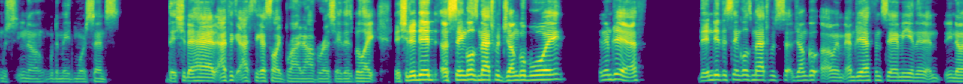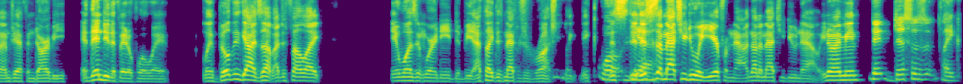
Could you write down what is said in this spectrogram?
which you know would have made more sense. They should have had. I think I think I saw like Bryan Alvarez say this, but like they should have did a singles match with Jungle Boy and MJF. Then did the singles match with Jungle uh, MJF and Sammy, and then you know MJF and Darby, and then do the Fatal Four Way. Like build these guys up. I just felt like it wasn't where it needed to be. I feel like this match was just rushed. Like it, well, this, is, yeah. this is a match you do a year from now, not a match you do now. You know what I mean? This is like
